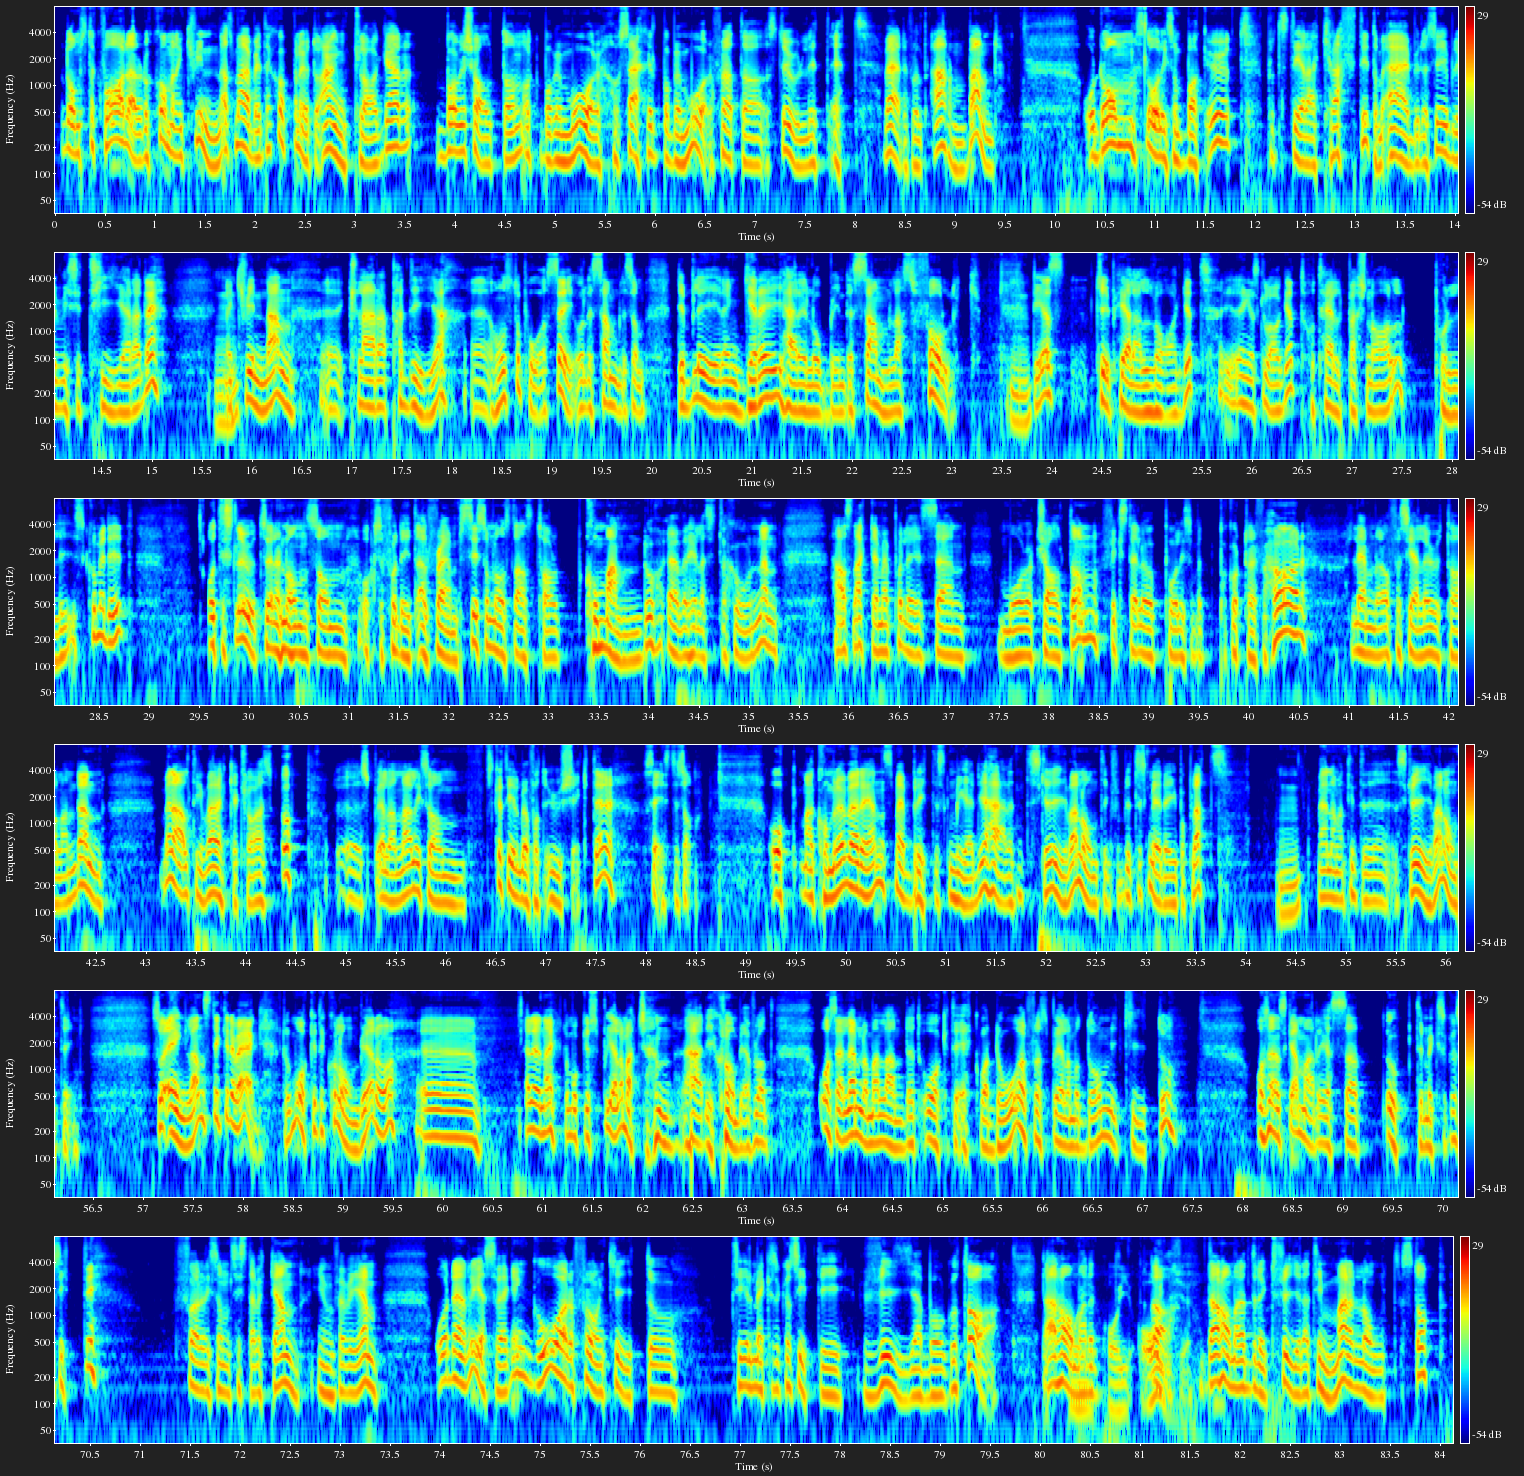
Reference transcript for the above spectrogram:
de står kvar där och då kommer en kvinna som arbetar i shoppen ut och anklagar Bobby Charlton och Bobby Moore, och särskilt Bobby Moore, för att ha stulit ett värdefullt armband. Och de slår liksom bakut, protesterar kraftigt, de erbjuder sig att bli visiterade. Mm. Men kvinnan, eh, Clara Padilla, eh, hon står på sig och det, samlas, liksom, det blir en grej här i lobbyn, det samlas folk. Mm. Dels typ hela laget, engelska laget, hotellpersonal, polis kommer dit. Och till slut så är det någon som också får dit Alf Ramsey som någonstans tar kommando över hela situationen. Han snackar med polisen, Moore och Charlton fick ställa upp på liksom ett par kortare förhör, lämnar officiella uttalanden. Men allting verkar klaras upp. Eh, spelarna liksom ska till och med ha fått ursäkter, sägs det som. Och man kommer överens med brittisk media här att inte skriva någonting, för brittisk media är ju på plats. Mm. Men att inte skriva någonting. Så England sticker iväg. De åker till Colombia då. Eh, eller nej, de åker och spelar matchen här i Colombia, förlåt. Och sen lämnar man landet och åker till Ecuador för att spela mot dem i Quito. Och sen ska man resa upp till Mexico City för liksom sista veckan inför VM. Och den resvägen går från Quito till Mexico City via Bogotá. Där har, oj, man ett, oj, oj. Ja, där har man ett drygt fyra timmar långt stopp.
